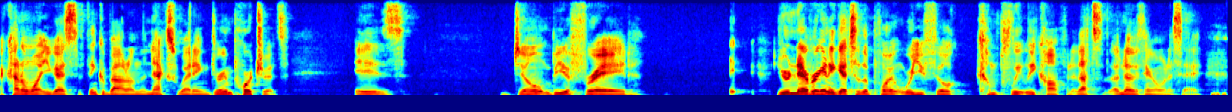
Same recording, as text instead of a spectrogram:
I kind of want you guys to think about on the next wedding during portraits is don't be afraid. You're never going to get to the point where you feel completely confident. That's another thing I want to say. Mm-hmm.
